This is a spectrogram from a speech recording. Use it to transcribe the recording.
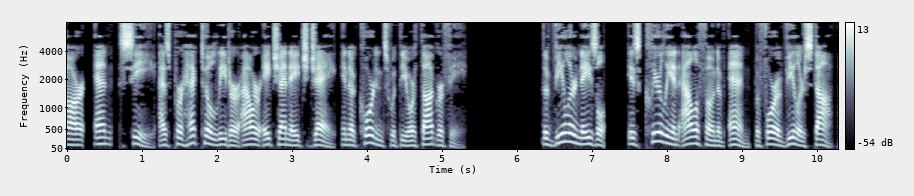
R, N, C as per hectoliter our HN in accordance with the orthography. The velar nasal is clearly an allophone of n before a velar stop.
